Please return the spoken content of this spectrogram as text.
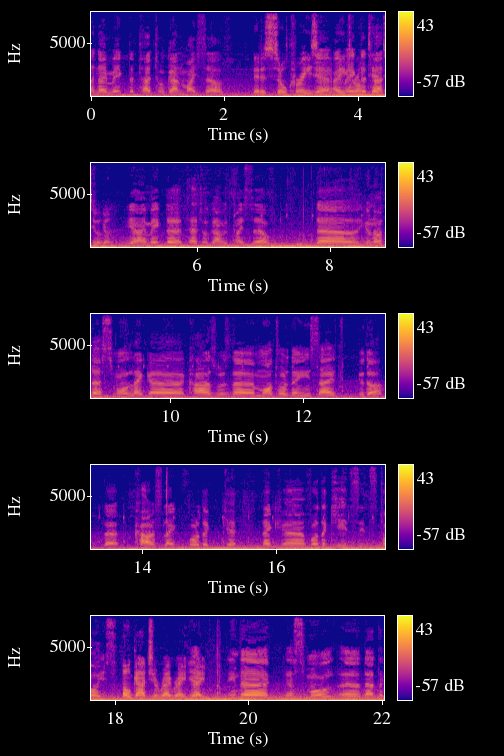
and I make the tattoo gun myself. That is so crazy. Yeah, you I make your own the tattoo, gun. Yeah, I make the tattoo gun with myself. The you know the small like uh, cars with the motor the inside. You know the cars like for the like uh, for the kids. It's toys. Oh gotcha, right, right, Yeah. right. In the, the small uh, that the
